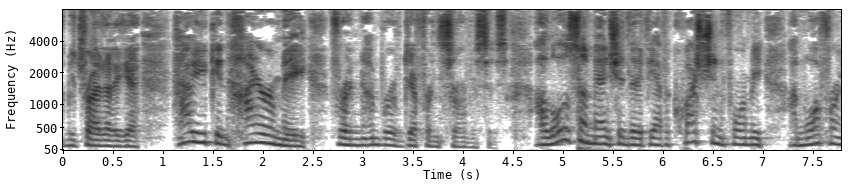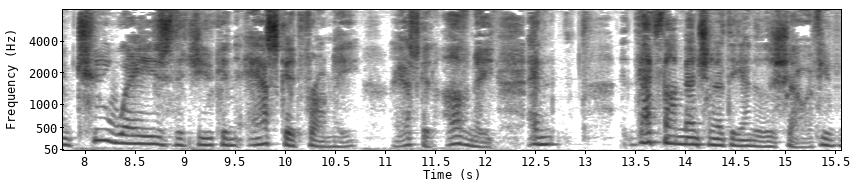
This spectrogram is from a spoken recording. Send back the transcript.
Let me try that again. How you can hire me for a number of different services. I'll also mention that if you have a question for me, I'm offering two ways that you can ask it from me, ask it of me. And that's not mentioned at the end of the show. If you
